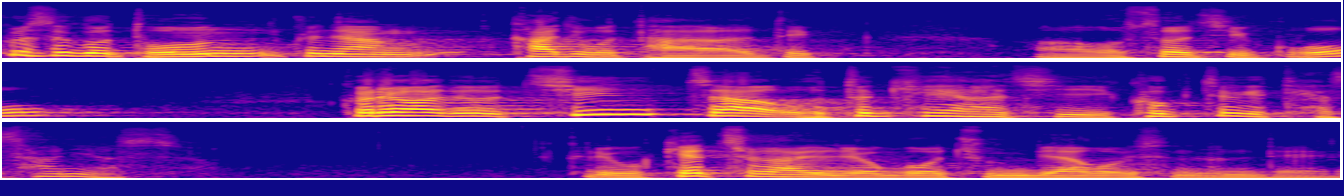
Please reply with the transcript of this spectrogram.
그래서 그 돈 그냥 가지고 다 어, 없어지고 그래가지고 진짜 어떻게 해야지 걱정이 태산이었어요. 그리고 개척하려고 준비하고 있었는데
